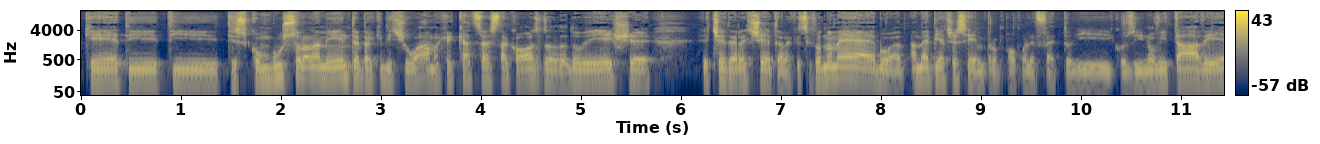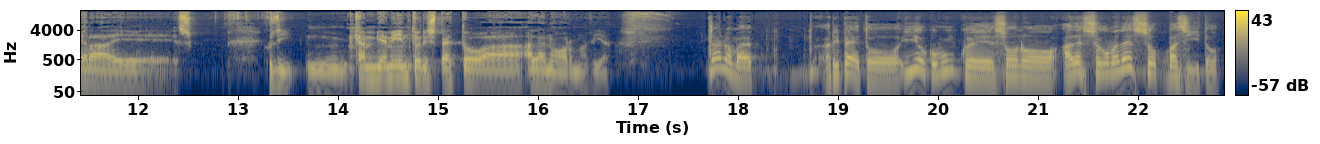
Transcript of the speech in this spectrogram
che ti, ti, ti scombussola la mente perché dici wow ma che cazzo è sta cosa, da dove esce, eccetera eccetera, che secondo me boh, a me piace sempre un po' quell'effetto lì, così novità vera e così mh, cambiamento rispetto a- alla norma, via. No, no, ma ripeto, io comunque sono adesso come adesso basito.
